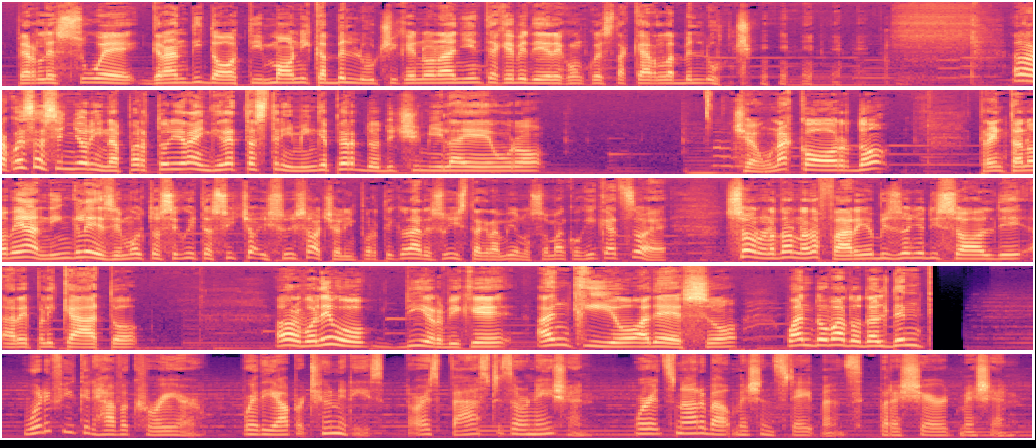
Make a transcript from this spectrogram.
per le sue grandi doti Monica Bellucci che non ha niente a che vedere con questa Carla Bellucci. allora, questa signorina partorirà in diretta streaming per 12.000 euro. C'è un accordo, 39 anni, inglese, molto seguita sui, sui social, in particolare su Instagram, io non so manco chi cazzo è. Sono una donna d'affari e ho bisogno di soldi, ha replicato. Allora, volevo dirvi che anch'io adesso quando vado dal dentista What if you could have a career where the opportunities are as vast as our nation, where it's not about mission statements, but a shared mission?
